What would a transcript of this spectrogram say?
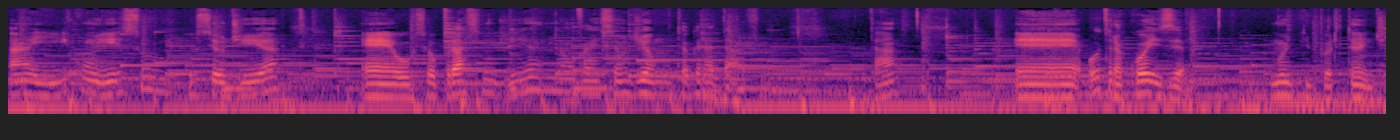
aí com isso o seu dia, é, o seu próximo dia não vai ser um dia muito agradável, tá? É, outra coisa muito importante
